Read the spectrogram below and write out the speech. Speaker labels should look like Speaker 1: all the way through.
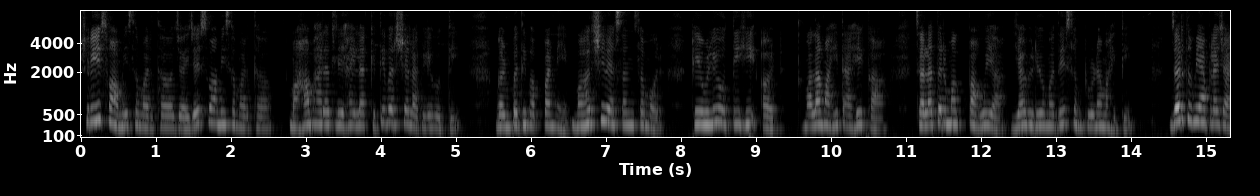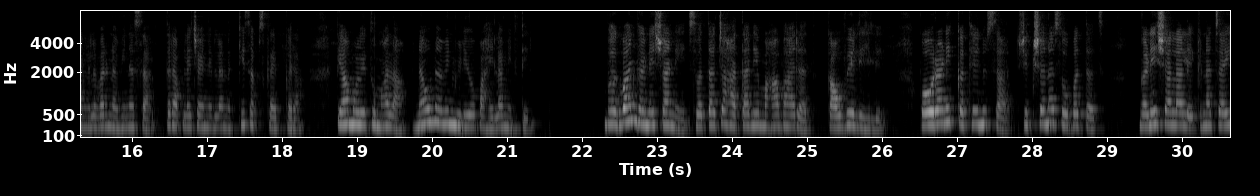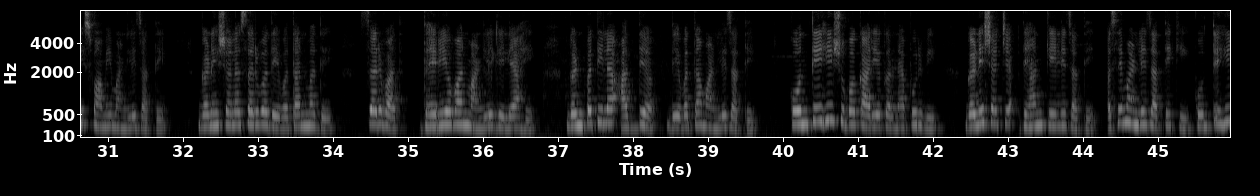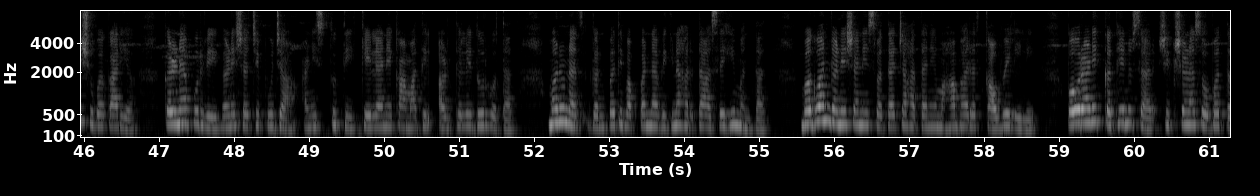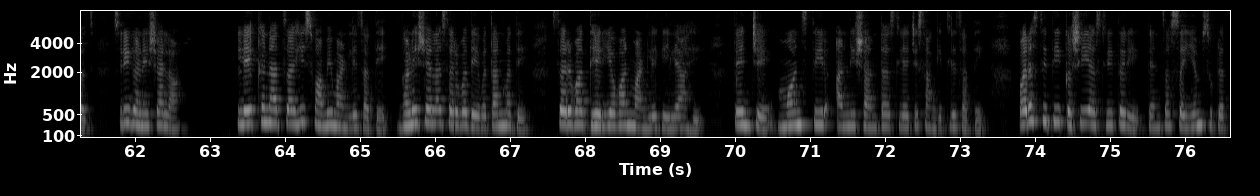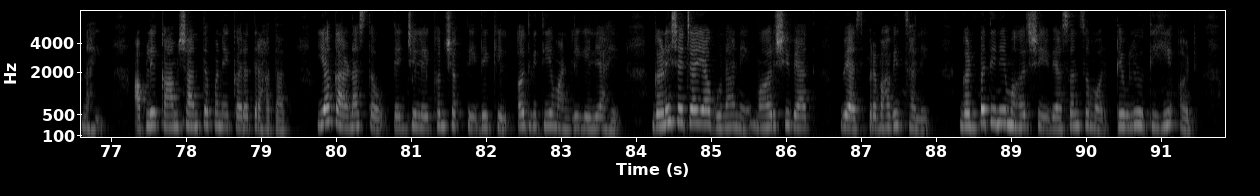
Speaker 1: श्री स्वामी समर्थ जय जय स्वामी समर्थ. महाभारत लिहायला किती वर्ष लागली होती? गणपती बाप्पांनी महर्षी व्यासांसमोर ठेवली होती ही अट. तुम्हाला माहीत आहे का? चला तर मग पाहूया या व्हिडिओमध्ये संपूर्ण माहिती. जर तुम्ही आपल्या चॅनलवर नवीन असाल तर आपल्या चॅनलला नक्की सबस्क्राईब करा. त्यामुळे तुम्हाला नवनवीन व्हिडिओ पाहायला मिळतील. भगवान गणेशाने स्वतःच्या हाताने महाभारत काव्य लिहिले. पौराणिक कथेनुसार शिक्षणासोबतच गणेशाला लेखनाचाही स्वामी मानले जाते. गणेशाला सर्व देवतांमध्ये सर्वात धैर्यवान मानले गेले आहे. गणपतीला आद्य देवता मानले जाते. कोणतेही शुभ कार्य करण्यापूर्वी गणेशाचे ध्यान केले जाते. असे मानले जाते की कोणतेही शुभ कार्य करण्यापूर्वी गणेशाची पूजा आणि स्तुती केल्याने कामातील अडथळे दूर होतात. म्हणूनच गणपती बाप्पांना विघ्नहर्ता असेही म्हणतात. भगवान गणेशाने स्वतःच्या हाताने महाभारत काव्य लिहिले. पौराणिक कथेनुसार शिक्षणासोबतच श्री गणेशाला लेखनाचाही स्वामी मानले जाते. गणेशाला सर्व देवतांमध्ये सर्वात धैर्यवान मानले गेले आहे. त्यांचे मन स्थिर आणि शांत असल्याचे सांगितले जाते. परिस्थिती कशी असली तरी त्यांचा संयम सुटत नाही. आपले काम शांतपणे करत राहतात. या कारणास्तव त्यांची लेखनशक्ती देखील अद्वितीय मानली गेली आहे. गणेशाच्या या गुणाने महर्षी व्यात व्यास प्रभावित झाले. गणपतीने महर्षी व्यासांसमोर ठेवली होती ही अट.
